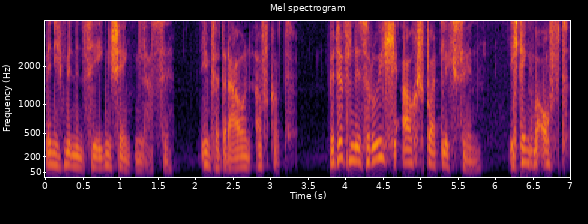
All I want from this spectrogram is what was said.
wenn ich mir den Segen schenken lasse, im Vertrauen auf Gott. Wir dürfen es ruhig auch sportlich sehen. Ich denke mal oft,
